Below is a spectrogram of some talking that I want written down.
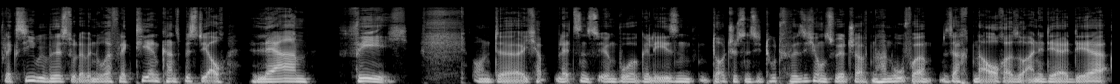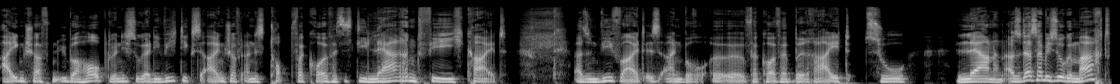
flexibel bist oder wenn du reflektieren kannst, bist du ja auch lernfähig fähig. Und äh, ich habe letztens irgendwo gelesen, Deutsches Institut für Versicherungswirtschaft in Hannover sagten auch, also eine der, der Eigenschaften überhaupt, wenn nicht sogar die wichtigste Eigenschaft eines Top-Verkäufers ist die Lernfähigkeit. Also inwieweit ist ein äh, Verkäufer bereit zu lernen. Also das habe ich so gemacht.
